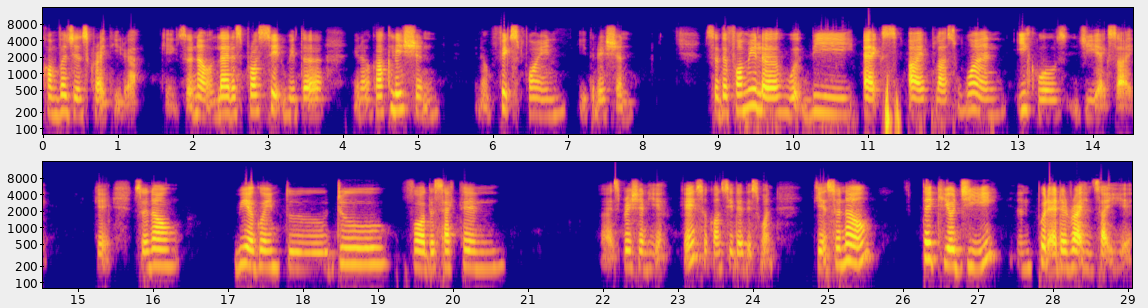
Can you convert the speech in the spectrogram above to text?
convergence criteria. Okay, so now let us proceed with the you know calculation, you know fixed point iteration. So the formula would be xi plus 1 equals gxi. Okay, so now we are going to do for the second uh, expression here. Okay, so consider this one. Okay, so now take your g and put at the right hand side here.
